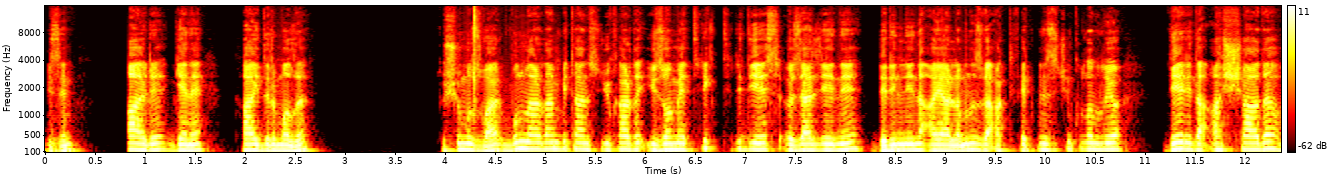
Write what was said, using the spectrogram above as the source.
bizim ayrı gene kaydırmalı tuşumuz var. Bunlardan bir tanesi yukarıda izometrik 3DS özelliğini, derinliğini ayarlamanız ve aktif etmeniz için kullanılıyor. Diğeri de aşağıda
